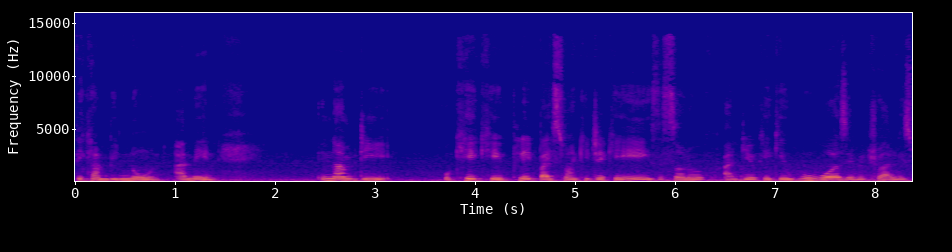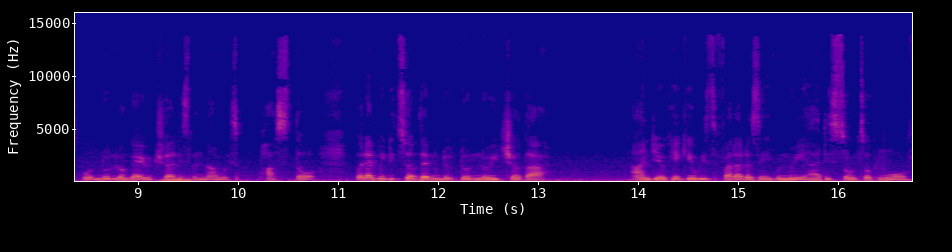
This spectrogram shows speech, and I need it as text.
they can be known. I mean, Nnamdi Okeke, played by Swanky JKA, is the son of Andy Okeke, who was a ritualist but no longer a ritualist and now is pastor. But I mean, the two of them don't, know each other. Andy Okeke, who is the father, doesn't even know he had his son, talk more of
